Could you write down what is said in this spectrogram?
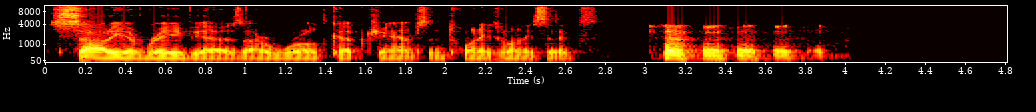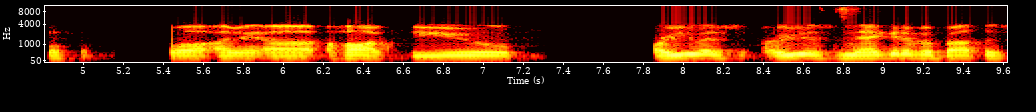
Saudi Arabia as our World Cup champs in 2026. Well, I mean, uh, Hawk, do you are you as are you as negative about this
